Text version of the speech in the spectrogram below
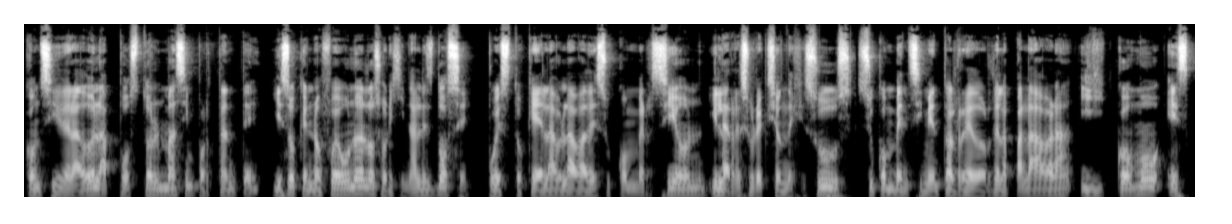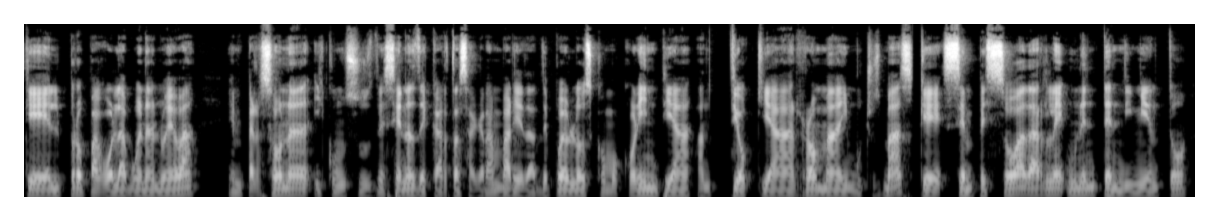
considerado el apóstol más importante, y eso que no fue uno de los originales doce, puesto que él hablaba de su conversión y la resurrección de Jesús, su convencimiento alrededor de la palabra y cómo es que él propagó la buena nueva en persona y con sus decenas de cartas a gran variedad de pueblos como Corintia, Antioquia, Roma y muchos más, que se empezó a darle un entendimiento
